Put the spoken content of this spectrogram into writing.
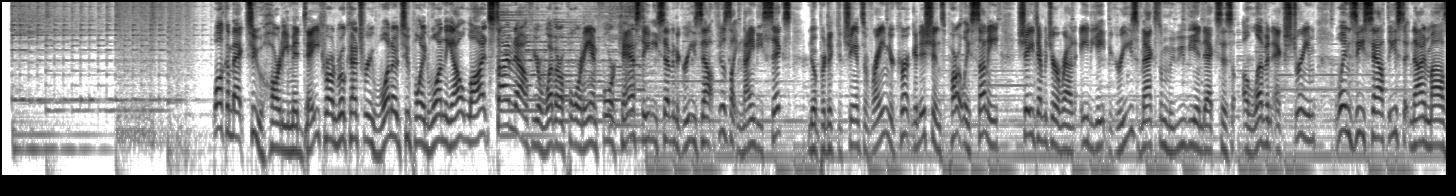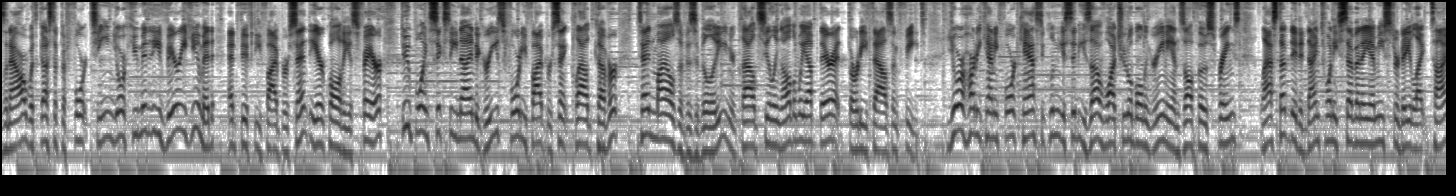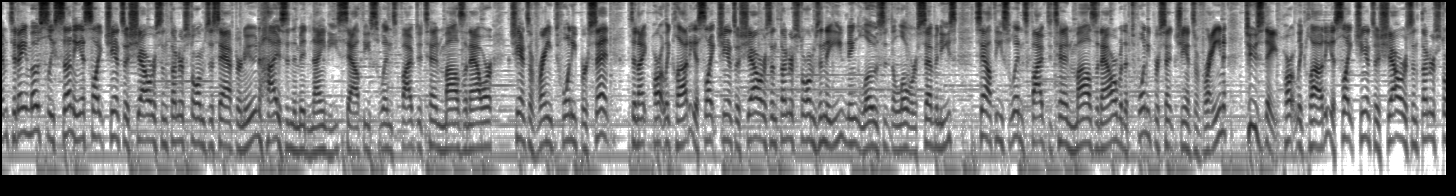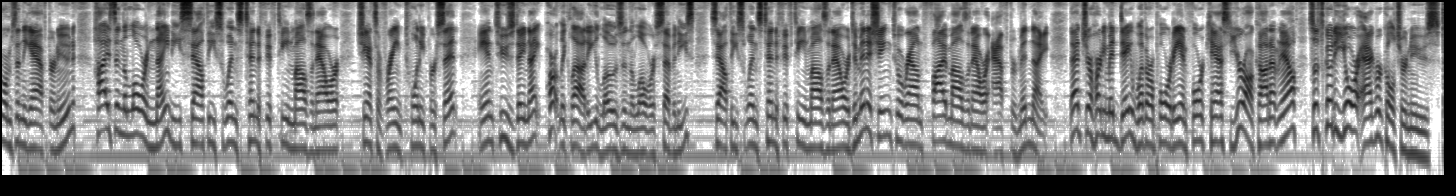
Welcome back to Hardee Midday here on Real Country 102.1 The Outlaw. It's time now for your weather report and forecast. 87 degrees out, feels like 96. No predicted chance of rain. Your current conditions partly sunny. Shade temperature around 88 degrees. Maximum UV index is 11 extreme. Winds east southeast at 9 miles an hour with gust up to 14. Your humidity very humid at 55%. The air quality is fair. Dew point 69 degrees, 45% cloud cover, 10 miles of visibility, and your cloud ceiling all the way up there at 30,000 feet. Your Hardee County forecast, including the cities of Wauchula, Bowling Green, and Zolfo Springs, last updated 9:27 a.m. Eastern Daylight Time. Today, mostly sunny, a slight chance of showers and thunderstorms this afternoon. Highs in the mid 90s, southeast winds 5 to 10 miles an hour, chance of rain 20%. Tonight, partly cloudy, a slight chance of showers and thunderstorms in the evening, lows in the lower 70s. Southeast winds 5 to 10 miles an hour with a 20% chance of rain. Tuesday, partly cloudy, a slight chance of showers and thunderstorms in the afternoon. Highs in the lower 90s, southeast winds 10 to 15 miles an hour, chance of rain 20%. And Tuesday night, partly cloudy, lows in the lower 70s. Southeast winds 10 to 15 miles an hour, diminishing to around 5 miles an hour after midnight. That's your Hardee Midday weather report and forecast. You're all caught up now, so let's go to your agriculture news.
